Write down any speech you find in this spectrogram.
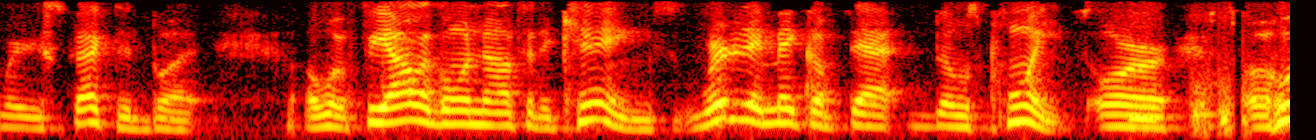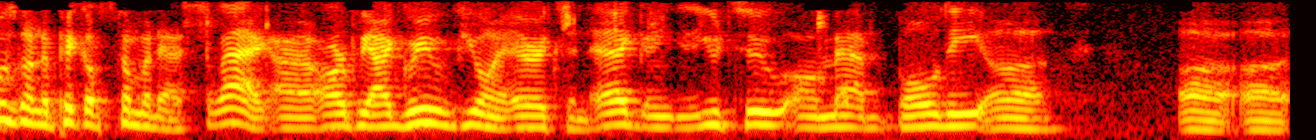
we expected, but with Fiala going now to the Kings, where do they make up that those points, or, or who's going to pick up some of that slack? Uh, RP, I agree with you on Eriksson Ek, and you too on Matt Boldy, uh, uh, uh,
